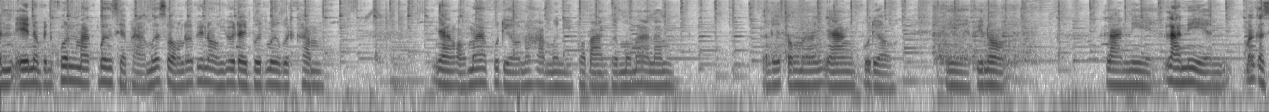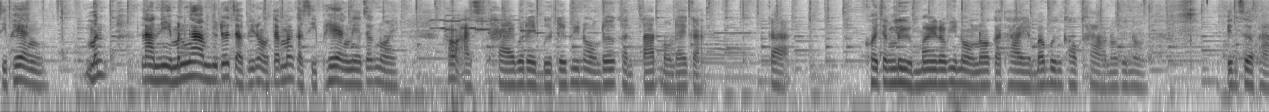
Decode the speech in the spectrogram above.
อันเอ็นเป็นคนมักเบิ่งเสียผาเมื่อสองเด้อพี่น้องอยู่ได้เบิดมือเบิดคำยางออกมาผู้เดียวเนาะค่ะมื่อนี้พอบานเพิ่นมามานำก็เลยต้องมายางผู้เดียวนี่พี่น้องร้านนี้ร้านนี้อันมันก็สิแพงมันร้านนี้มันงามอยู่ด้อจ้ะพี่น้องแต่มันก็สิแพงเนี่ยจักหน่อยเฮาอาจสิทายบ่ได้เบิดเด้พี่น้องเด้อคันตัดบ่ได้กะกะคอยจังลืมไหมเนาะพี่น้องเนาะกะทายเห็นบ่เบิ่งข่าวๆเนาะพี่น้องเป็นเสื้อผ้า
